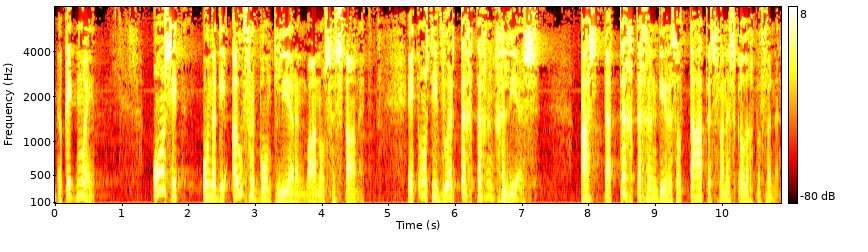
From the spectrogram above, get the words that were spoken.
Nou kyk mooi, ons het onder die ou verbond lering waarin ons gestaan het, het ons die woord tuchtiging gelees, as dat tuchtiging die resultaat is van een skuldig bevinding.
